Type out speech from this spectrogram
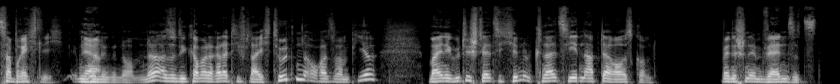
zerbrechlich im ja. Grunde genommen. Ne? Also die kann man relativ leicht töten, auch als Vampir. Meine Güte, stellt sich hin und knallt jeden ab, der rauskommt. Wenn du schon im Van sitzt.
